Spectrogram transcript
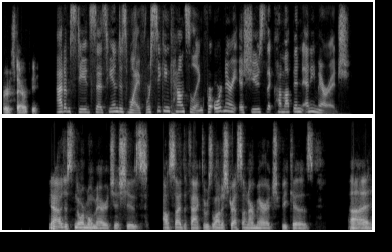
for therapy. Adam Steed says he and his wife were seeking counseling for ordinary issues that come up in any marriage. Yeah, just normal marriage issues. Outside the fact there was a lot of stress on our marriage because uh,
